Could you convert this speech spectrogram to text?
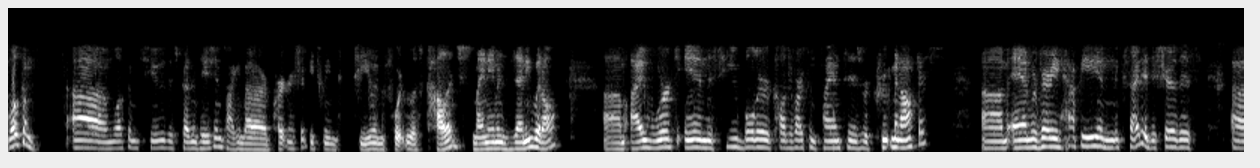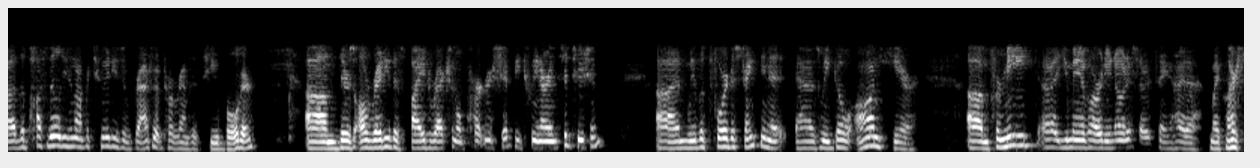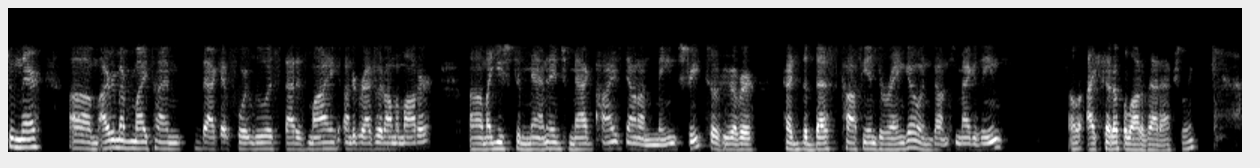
welcome. Um, welcome to this presentation talking about our partnership between CU and Fort Lewis College. My name is Zenny Whitall. Um, I work in the CU Boulder College of Arts and Sciences recruitment office. Um, and we're very happy and excited to share this, uh, the possibilities and opportunities of graduate programs at CU Boulder. Um, there's already this bi-directional partnership between our institutions. Uh, and we look forward to strengthening it as we go on here. Um, for me, uh, you may have already noticed, I was saying hi to Mike Larson there. Um, I remember my time back at Fort Lewis. That is my undergraduate alma mater. Um, I used to manage Magpies down on Main Street. So if you've ever had the best coffee in Durango and gotten some magazines, I set up a lot of that actually.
